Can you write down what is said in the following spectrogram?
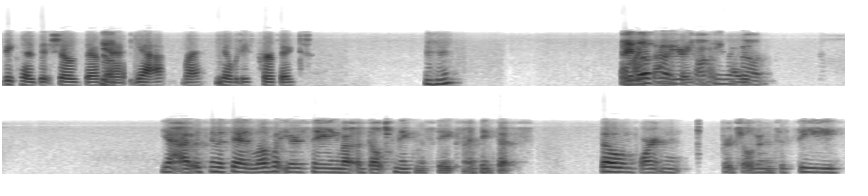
Because it shows them yeah. that, yeah, right, nobody's perfect. Mhm. I love how you're talking about yeah, I was going to say I love what you're saying about adults make mistakes, and I think that's so important for children to see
